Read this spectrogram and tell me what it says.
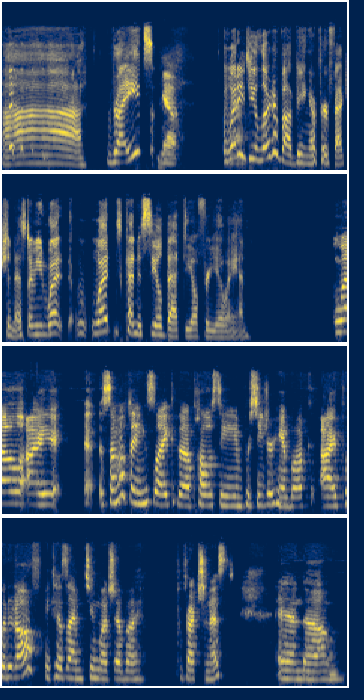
ah, right? Yeah. What Yeah. did you learn about being a perfectionist? I mean, what what kind of sealed that deal for you, Anne? Well, I some of things like the policy and procedure handbook, I put it off because I'm too much of a perfectionist, and um,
